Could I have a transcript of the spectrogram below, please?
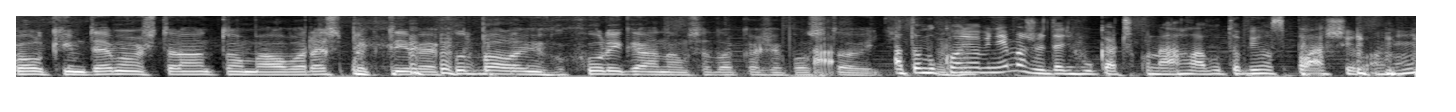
koľkým demonstrantom alebo respektíve futbalovým chuligánom sa dokáže postaviť. A tomu koňovi nemôžeš dať húkačku na hlavu, to by ho splašilo, nie?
